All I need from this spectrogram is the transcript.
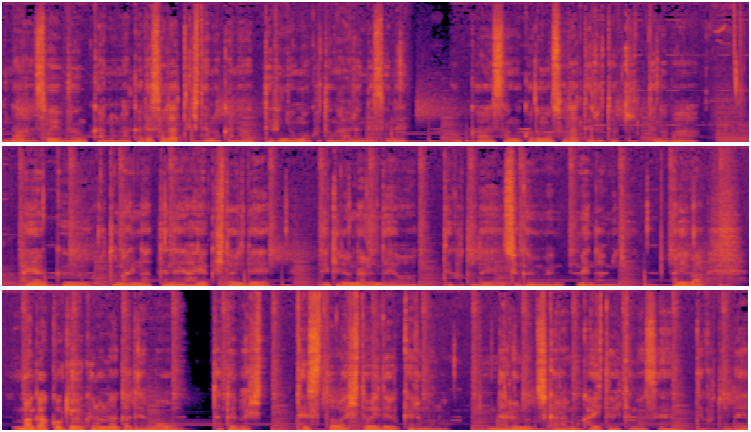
うなそういう文化の中で育ってきたのかなっていうふうに思うことがあるんですよね。お母さんが子供を育てる時っていうのは早く大人になってね早く一人でできるようになるんだよってことで一生懸命面倒見る。あるいは、まあ、学校教育の中でも例えばテストは一人で受けるもの誰の力も借りてはいけませんってことで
